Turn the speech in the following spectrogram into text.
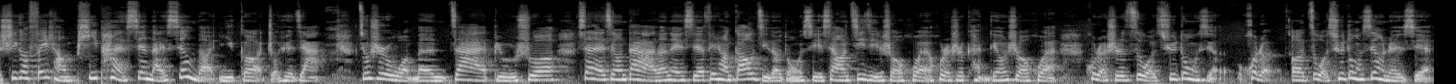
是一个非常批判现代性的一个哲学家。就是我们在比如说现代性带来的那些非常高级的东西，像积极社会，或者是肯定社会，或者是自我驱动性，或者呃自我驱动性这些，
